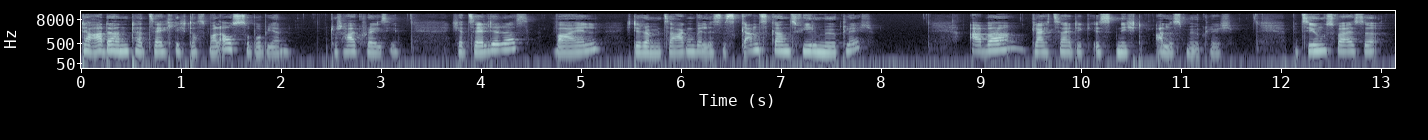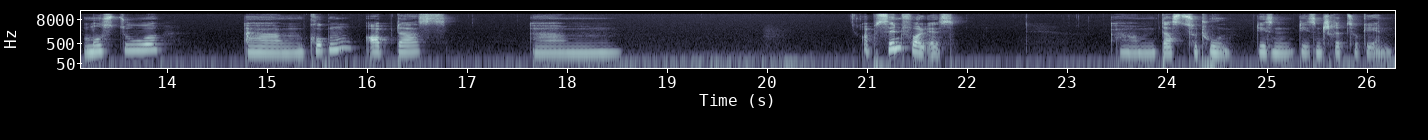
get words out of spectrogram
da dann tatsächlich das mal auszuprobieren. Total crazy. Ich erzähle dir das, weil ich dir damit sagen will, es ist ganz, ganz viel möglich, aber gleichzeitig ist nicht alles möglich. Beziehungsweise musst du ähm, gucken, ob das, ähm, ob es sinnvoll ist ähm, das zu tun, diesen, diesen Schritt zu gehen.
